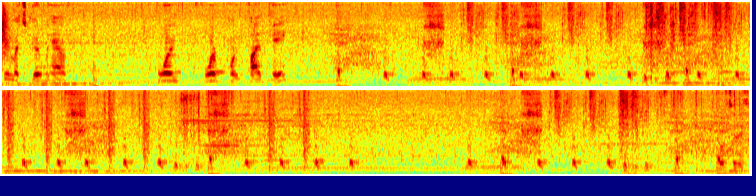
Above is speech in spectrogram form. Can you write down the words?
pretty much good. We have 4 4.5k. Go to this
